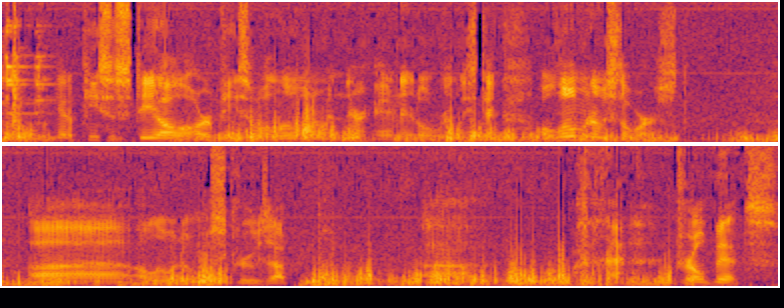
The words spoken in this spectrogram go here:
You'll get a piece of steel or a piece of aluminum in there, and it'll really stick. Aluminum's the worst. Uh, aluminum screws up uh, drill bits.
